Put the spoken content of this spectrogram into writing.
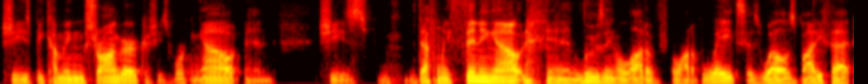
She's becoming stronger because she's working out and she's definitely thinning out and losing a lot of a lot of weight as well as body fat.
